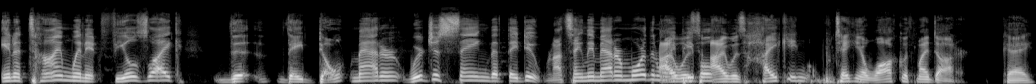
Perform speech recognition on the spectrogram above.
in a time when it feels like the they don't matter. We're just saying that they do. We're not saying they matter more than white I was people. I was hiking, taking a walk with my daughter. Okay,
